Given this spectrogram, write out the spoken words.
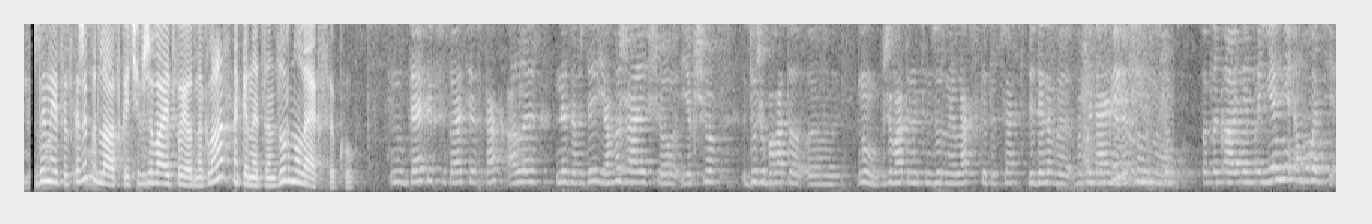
не Денисе, скажи, будь ласка, чи вживають твої однокласники нецензурну лексику? Ну, в деяких ситуаціях так, але не завжди. Я вважаю, що якщо дуже багато е, ну, вживати нецензурної лексики, то це людина ви- виглядає Матюки і невихованою. викликають неприємні емоції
